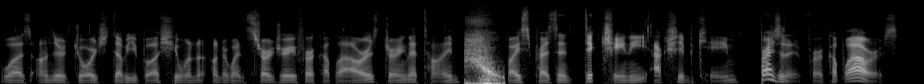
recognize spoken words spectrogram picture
was under George W. Bush. He went, underwent surgery for a couple hours. During that time, Vice President Dick Cheney actually became president for a couple hours.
